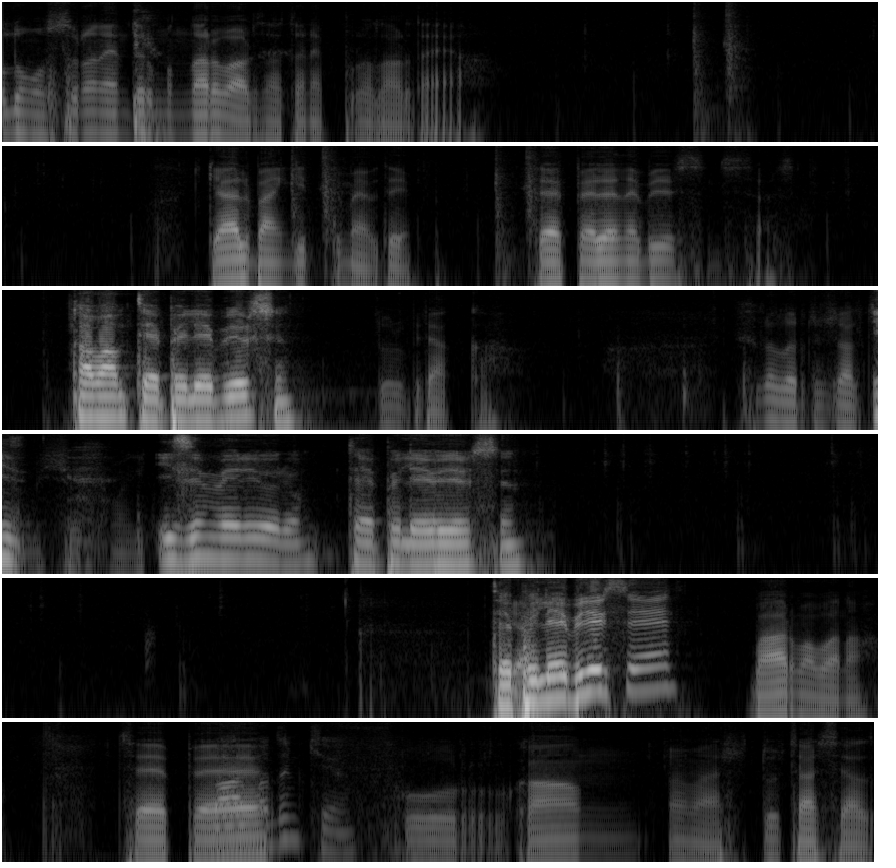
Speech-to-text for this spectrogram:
Oğlum o sıran endermanlar var zaten hep buralarda ya. Gel ben gittim evdeyim. TP'lenebilirsin istersen. Tamam TP'leyebilirsin. Dur bir dakika. Şuraları düzelteceğim hoşuma gitti. İzin veriyorum. TP'leyebilirsin. TP'leyebilirsin. Bağırma bana. TP Bağırmadım ki. Furkan Ömer. Dur ters yaz.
